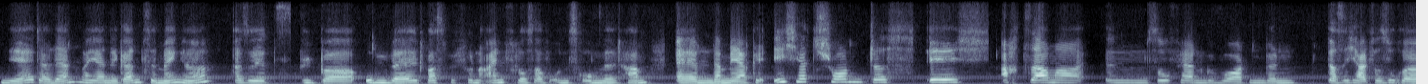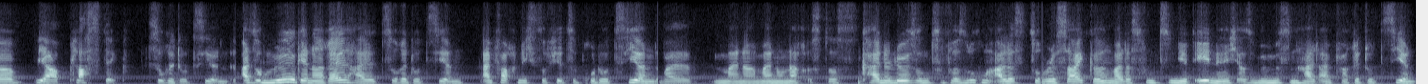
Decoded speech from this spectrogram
yeah, da lernt man ja eine ganze Menge. Also jetzt über Umwelt, was wir für einen Einfluss auf unsere Umwelt haben. Ähm, da merke ich jetzt schon, dass ich achtsamer insofern geworden bin, dass ich halt versuche, ja, Plastik zu reduzieren. Also Müll generell halt zu reduzieren. Einfach nicht so viel zu produzieren, weil meiner Meinung nach ist das keine Lösung zu versuchen, alles zu recyceln, weil das funktioniert eh nicht. Also wir müssen halt einfach reduzieren.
